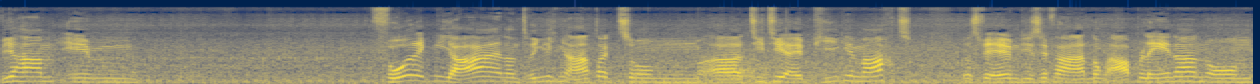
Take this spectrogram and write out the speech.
Wir haben im vorigen Jahr einen dringlichen Antrag zum äh, TTIP gemacht, dass wir eben diese Verhandlung ablehnen und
